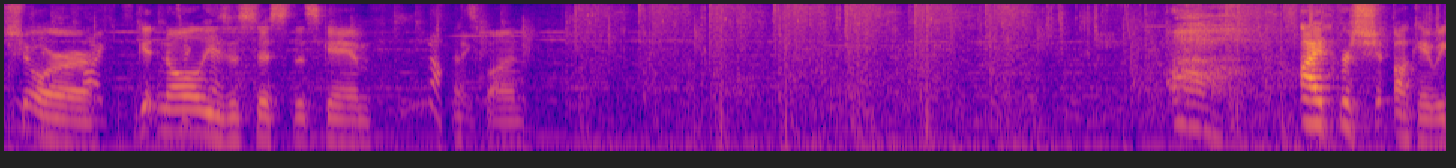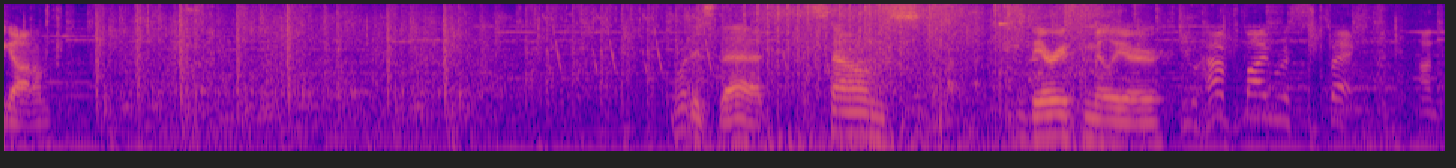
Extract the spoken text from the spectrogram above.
Sure. Getting all these assists this game. That's fine. Oh, I for sure. Okay, we got him. What is that? Sounds very familiar. You have my respect, Hunter.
